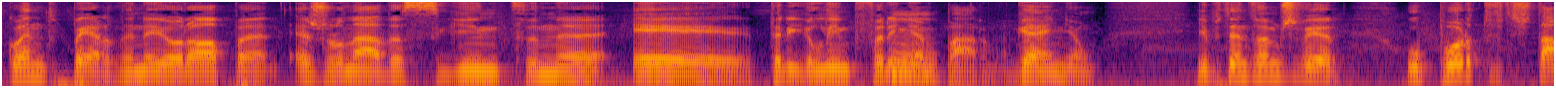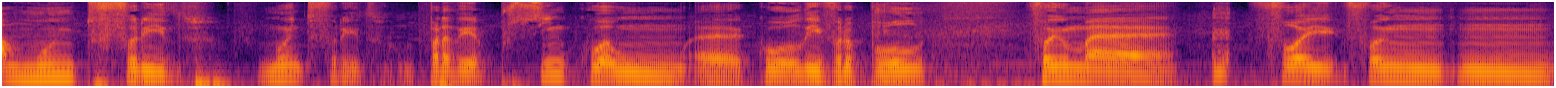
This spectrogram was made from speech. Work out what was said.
quando perde na Europa, a jornada seguinte na- é trigo limpo, farinha amparo. Ganham. E, portanto, vamos ver. O Porto está muito ferido. Muito ferido. Perder por 5 a 1 eh, com o Liverpool foi uma, foi, foi um- um-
